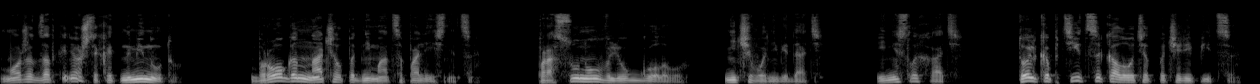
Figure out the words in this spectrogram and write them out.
Может, заткнешься хоть на минуту? Броган начал подниматься по лестнице. Просунул в люк голову. Ничего не видать. И не слыхать. Только птицы колотят по черепице.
